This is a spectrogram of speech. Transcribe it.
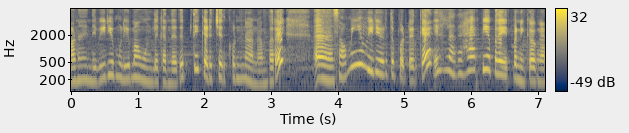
ஆனால் இந்த வீடியோ மூலியமாக உங்களுக்கு அந்த திருப்தி கிடைச்சிருக்குன்னு நான் நம்புகிறேன் சாமியும் வீடியோ எடுத்து போட்டிருக்கேன். எல்லாரும் ஹாப்பியாக ப்ரேட் பண்ணிக்கோங்க.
